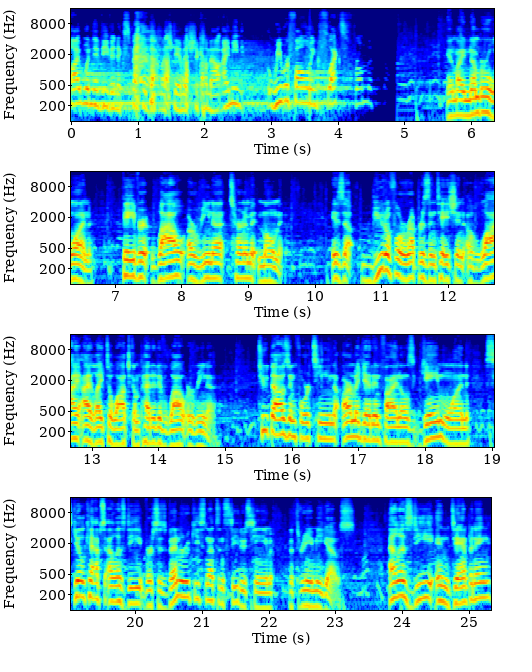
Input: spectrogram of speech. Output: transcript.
I wouldn't have even expected that much damage to come out. I mean, we were following Flex from the start. And my number one favorite WoW Arena tournament moment is a beautiful representation of why I like to watch competitive WoW Arena. 2014 Armageddon Finals, Game 1, Skill-Capped LSD versus Venruki Snutz and Steedu's team, the Three Amigos. LSD in dampening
